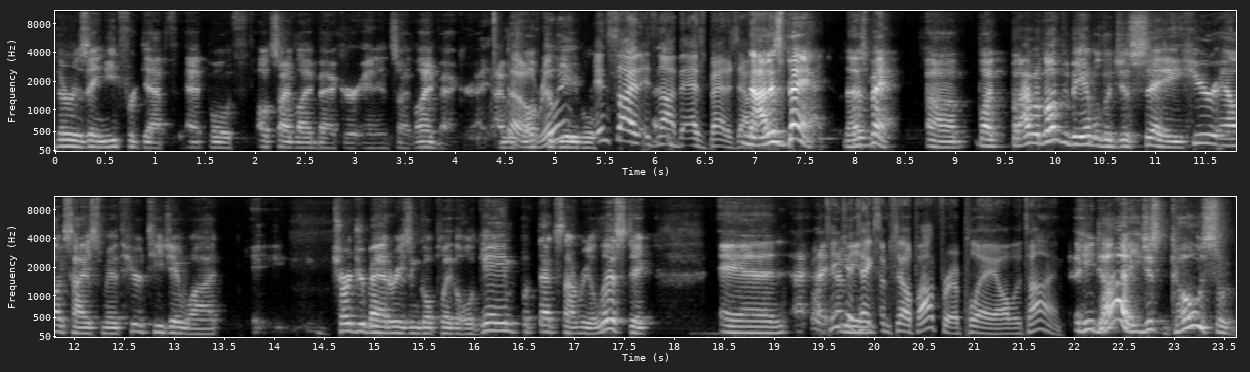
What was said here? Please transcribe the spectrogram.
there is a need for depth at both outside linebacker and inside linebacker. I, I would no, love to really. be able. Inside is not as bad as out. Not as bad, not as bad. Uh, but but I would love to be able to just say, here, Alex Highsmith, here, T.J. Watt, charge your batteries and go play the whole game. But that's not realistic. And well, I, TJ I mean, takes himself out for a play all the time. He does. He just goes so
